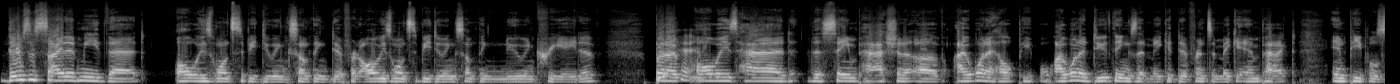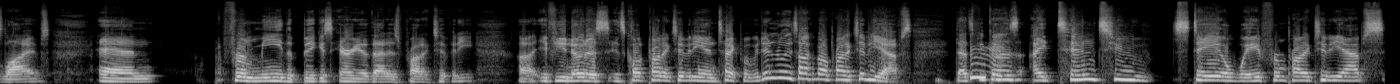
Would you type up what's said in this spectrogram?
there's a side of me that always wants to be doing something different, always wants to be doing something new and creative. But okay. I've always had the same passion of I want to help people. I want to do things that make a difference and make an impact in people's lives. And for me, the biggest area of that is productivity. Uh, if you notice, it's called productivity in tech, but we didn't really talk about productivity apps. That's mm. because I tend to stay away from productivity apps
